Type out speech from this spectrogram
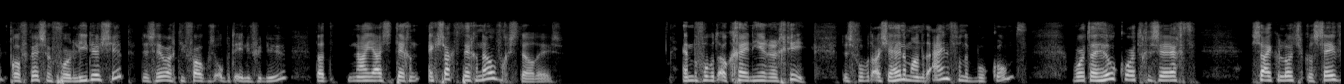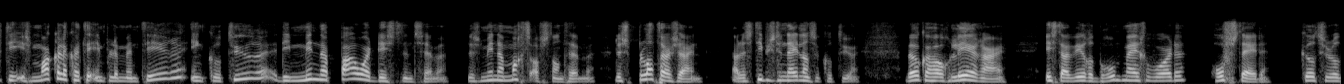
professor voor leadership, dus heel erg die focus op het individu, dat nou juist tegen, exact tegenovergestelde is. En bijvoorbeeld ook geen hiërarchie. Dus bijvoorbeeld als je helemaal aan het eind van het boek komt, wordt er heel kort gezegd, psychological safety is makkelijker te implementeren in culturen die minder power distance hebben. Dus minder machtsafstand hebben. Dus platter zijn. Nou, dat is typisch de Nederlandse cultuur. Welke hoogleraar is daar wereldberoemd mee geworden? Hofstede. Cultural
